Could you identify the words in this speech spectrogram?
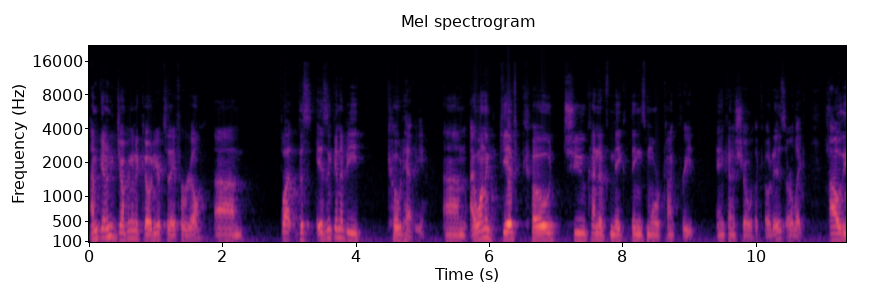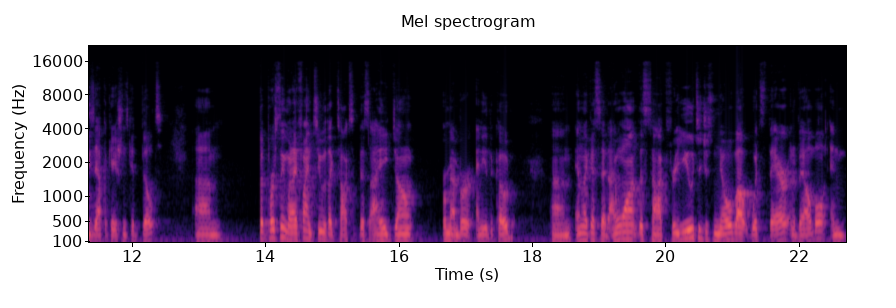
I'm going to be jumping into code here today for real, um, but this isn't going to be code heavy. Um, I want to give code to kind of make things more concrete and kind of show what the code is or like how these applications get built. Um, but personally, what I find too with like talks like this, I don't remember any of the code. Um, and like I said, I want this talk for you to just know about what's there and available, and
